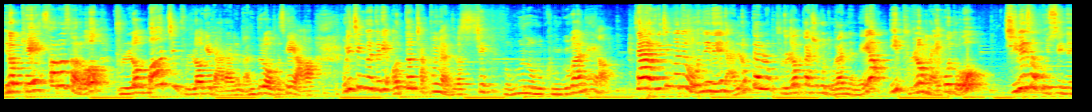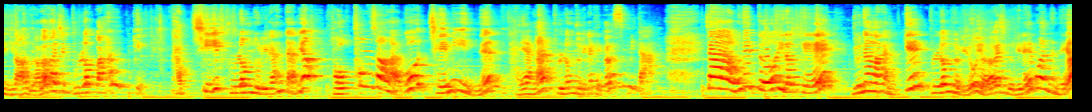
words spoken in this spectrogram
이렇게 서로 서로 블럭 멋진 블럭의 나라를 만들어 보세요. 우리 친구들이 어떤 작품을 만들었을지 너무너무 궁금하네요. 자, 우리 친구들 오늘은 알록달록 블럭 가지고 놀았는데요. 이 블럭 말고도 집에서 볼 수 있는 이런 여러 가지 블럭과 함께 같이 블럭 놀이를 한다면 더욱 풍성하고 재미있는 다양한 블럭 놀이가 될 것 같습니다. 자, 오늘 또 이렇게 누나와 함께 블럭 놀이로 여러 가지 놀이를 해보았는데요.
